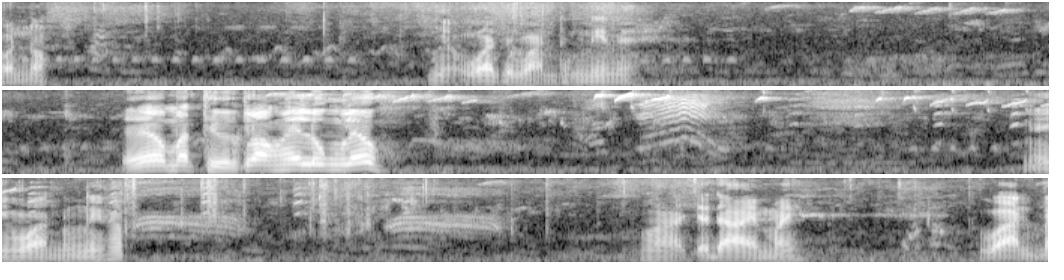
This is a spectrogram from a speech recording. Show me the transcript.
ก่อนเนาะเนี่ยว่าจะหวานตรงนี้เลยเร็วมาถือกล้องให้ลุงเร็ว นี่หวานตรงนี้ครับ ว่าจะได้ไหมหวานไป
